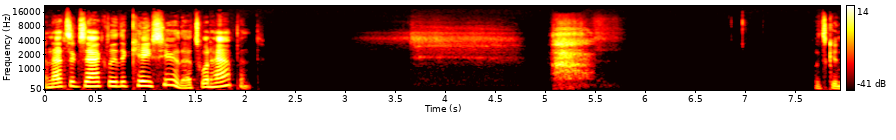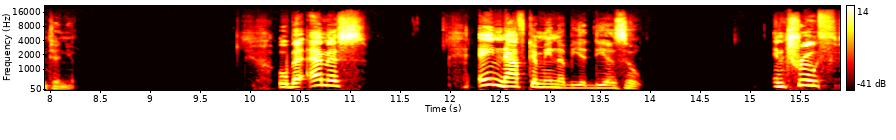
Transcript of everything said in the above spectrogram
And that's exactly the case here. That's what happened. Let's continue. Ube'emes. In truth,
